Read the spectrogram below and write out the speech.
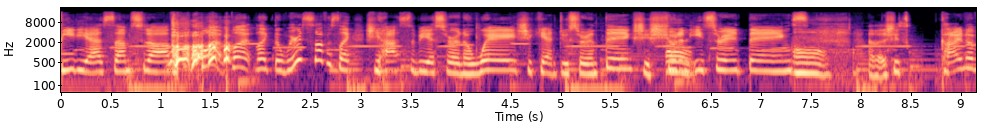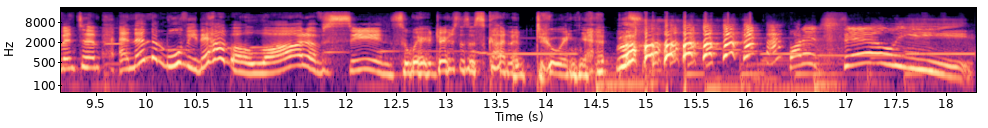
BDSM stuff. but, but like the weird stuff is like she has to be a certain way. She can't do certain things. She shouldn't Oh. eat certain things. Oh. And then she's kind of into him. And then the movie, they have a lot of scenes where there's this kind of doing it. but it's silly.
